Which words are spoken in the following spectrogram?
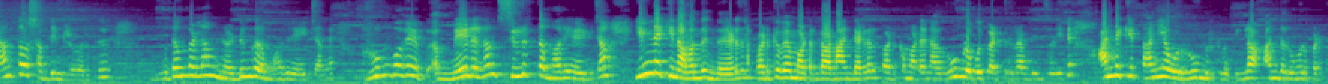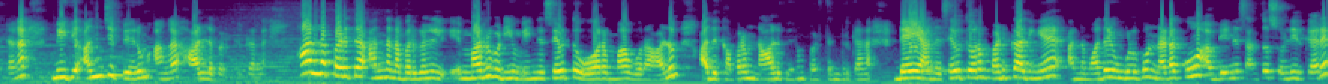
சந்தோஷ் அப்படின்றவருக்கு உடம்பெல்லாம் நடுங்குற மாதிரி ஆயிடுச்சாங்க ரொம்பவே மேலெல்லாம் சிலுத்த மாதிரி ஆயிடுச்சான் இன்னைக்கு நான் வந்து இந்த இடத்துல படுக்கவே மாட்டேன்டா நான் இந்த இடத்துல படுக்க மாட்டேன் நான் ரூம்ல போய் படுத்துக்கிறேன் அப்படின்னு சொல்லிட்டு அன்னைக்கு தனியா ஒரு ரூம் இருக்கு பாத்தீங்களா? அந்த ரூம்ல படுத்துட்டாங்க. மீதி அஞ்சு பேரும் அங்க ஹால்ல படுத்திருக்காங்க. ஹால்ல படுத்த அந்த நபர்கள் மறுபடியும் இந்த செவத்து ஓரமா ஒரு ஆளும் அதுக்கப்புறம் நாலு பேரும் படுத்திருந்திருக்காங்க. டேய் அந்த செவுத்தோரம் படுக்காதீங்க அந்த மாதிரி உங்களுக்கும் நடக்கும் அப்படின்னு சந்தோஷ் சொல்லியிருக்காரு.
